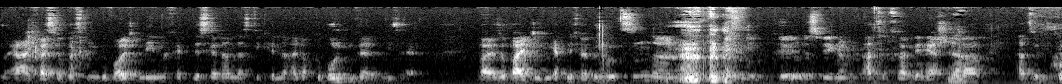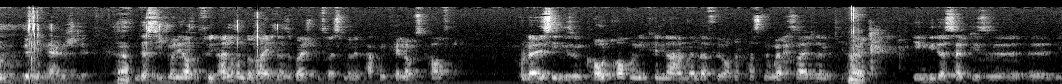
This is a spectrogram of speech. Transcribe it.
naja, ich weiß nicht, ob das ein gewollter Nebeneffekt ist ja dann, dass die Kinder halt auch gebunden werden an diese App. Weil sobald die die App nicht mehr benutzen, dann essen die Pillen. Deswegen hat sozusagen der Hersteller ja. hat so die Kundenbindung hergestellt. Ja. Und das sieht man ja auch in vielen anderen Bereichen. Also beispielsweise, wenn man eine Packung Kelloggs kauft und da ist irgendwie so ein Code drauf und die Kinder haben dann dafür auch eine passende Webseite, damit die halt irgendwie, dass halt diese, äh, die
